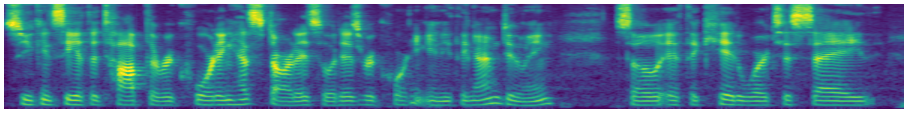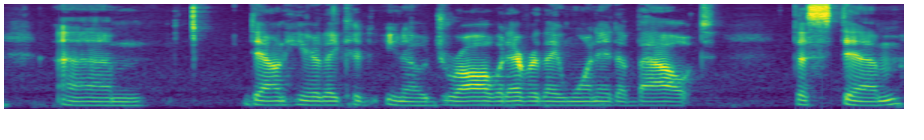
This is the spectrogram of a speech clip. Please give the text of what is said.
So you can see at the top the recording has started so it is recording anything I'm doing. So if the kid were to say um, down here they could you know draw whatever they wanted about the stem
